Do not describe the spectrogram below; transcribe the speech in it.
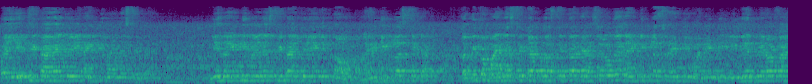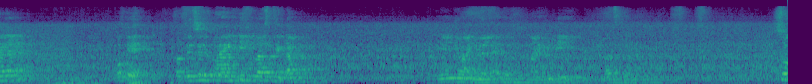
भाई ये थीटा है तो ये 90 माइनस थीटा है ये 90 माइनस थीटा है तो ये कितना होगा 90 प्लस थीटा तभी तो minus theta plus theta cancel हो गए 90 plus 90 180 linear pair of angle है okay this is 90 plus theta. ये जो एंगल है वो 90 प्लस सो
